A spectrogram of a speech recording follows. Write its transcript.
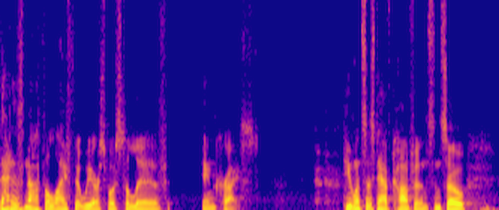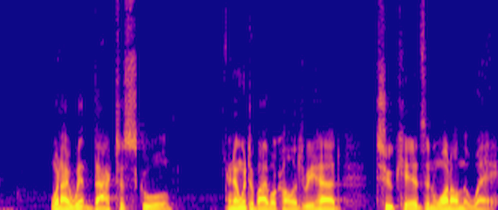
That is not the life that we are supposed to live in Christ. He wants us to have confidence. And so when I went back to school and I went to Bible college, we had two kids and one on the way.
